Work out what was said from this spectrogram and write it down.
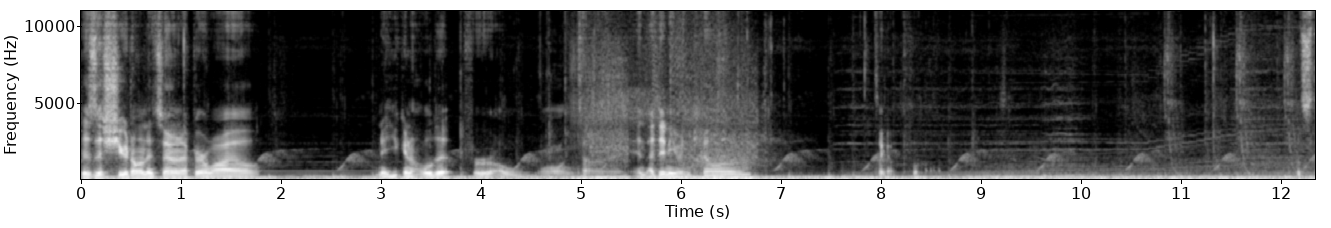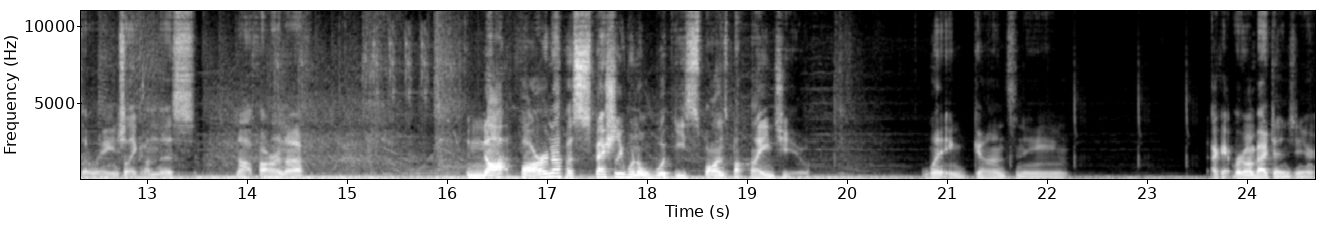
Does this shoot on its own after a while? No, you can hold it for a long time. And I didn't even kill him. The range like on this? Not far enough. Not far enough, especially when a Wookiee spawns behind you. What in God's name? Okay, we're going back to engineer.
